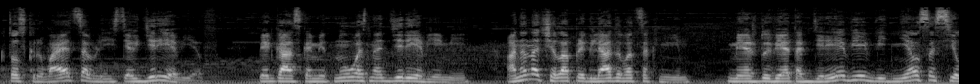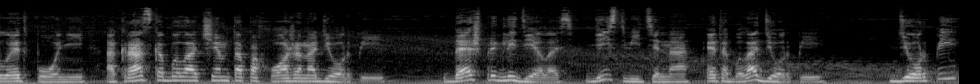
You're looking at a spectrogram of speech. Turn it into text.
кто скрывается в листьях деревьев. Пегаска метнулась над деревьями. Она начала приглядываться к ним. Между веток деревьев виднелся силуэт пони, а краска была чем-то похожа на Дёрпи. Дэш пригляделась. Действительно, это была Дёрпи. «Дёрпи,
